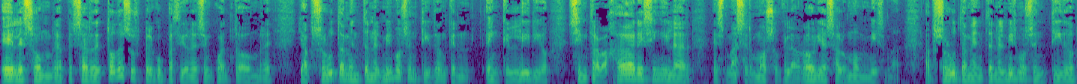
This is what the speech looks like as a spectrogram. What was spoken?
él es hombre a pesar de todas sus preocupaciones en cuanto a hombre, y absolutamente en el mismo sentido en que, en que el lirio, sin trabajar y sin hilar, es más hermoso que la gloria de Salomón misma. Absolutamente en el mismo sentido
